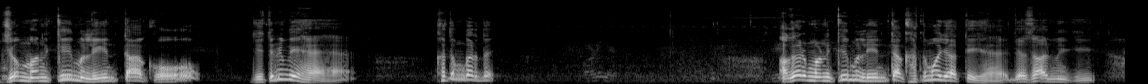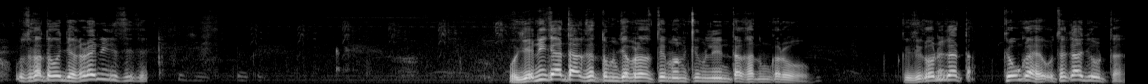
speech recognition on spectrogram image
जो मन की मलिनता को जितनी भी है, खत्म कर दे। अगर मन की मलिनता खत्म हो जाती है, जैसे आदमी की, उसका तो कोई झगड़ा ही नहीं किसी से। वो ये नहीं कहता कि तुम ज़बरदस्ती मन की मलिनता खत्म करो। किसी को नहीं कहता। क्यों कहे? उसे क्या ज़रूरत है?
